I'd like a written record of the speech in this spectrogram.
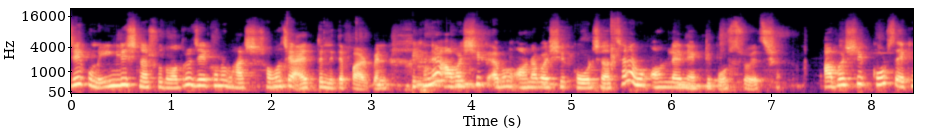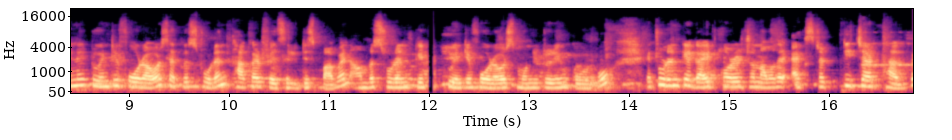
যে কোনো ইংলিশ না শুধুমাত্র যে কোনো ভাষা সহজে আয়ত্তে নিতে পারবেন। এখানে আবাসিক এবং অনাবাসিক কোর্স আছে এবং অনলাইনে একটি কোর্স রয়েছে। আবাসিক কোর্স এখানে টোয়েন্টি ফোর আওয়ার্স একটা স্টুডেন্ট থাকার ফেসিলিটিস পাবেন। আমরা স্টুডেন্টকে টোয়েন্টি ফোর আওয়ার্স মনিটরিং করব স্টুডেন্টকে গাইড করার জন্য আমাদের এক্সট্রা টিচার থাকবে।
